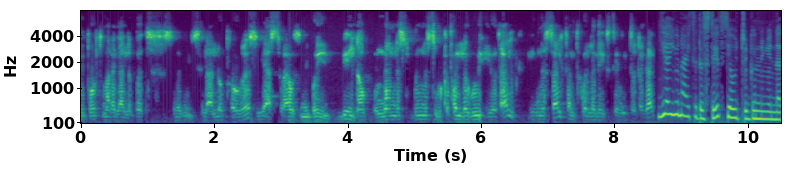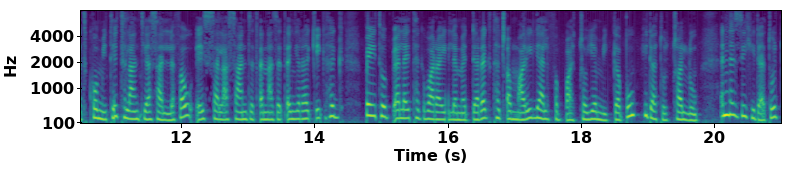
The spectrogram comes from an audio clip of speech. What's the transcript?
ሪፖርት ማድረግ አለበት ስላለው progress የአስር ዓመት የሚቆይ bill ነው እና እነሱም ከፈለጉ ይወጣል፣ ይነሳል፣ ካልተፈለገ extend ይደረጋል። የዩናይትድ ስቴትስ የውጭ ግንኙነት ኮሚቴ ትላንት ያሳለፈው S ሰላሳ አንድ ዘጠና ዘጠኝ ረቂቅ ህግ በኢትዮጵያ ላይ ተግባራዊ ለመደረግ ተጨማሪ ሊያልፍባቸው የሚገቡ ሂደቶች አሉ። እነዚህ ሂደቶች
